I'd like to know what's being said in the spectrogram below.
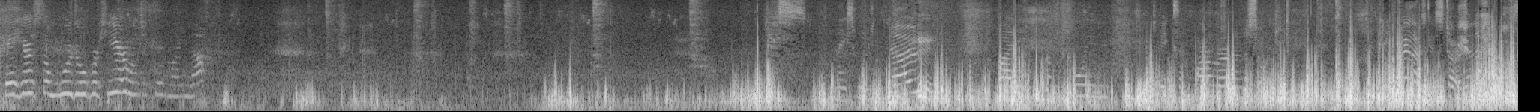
Okay, here's some wood over here. We'll just don't mind that. Yes, nice wood. Now, I am going to make some armor and a sword. Okay, now let's get started in the house.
